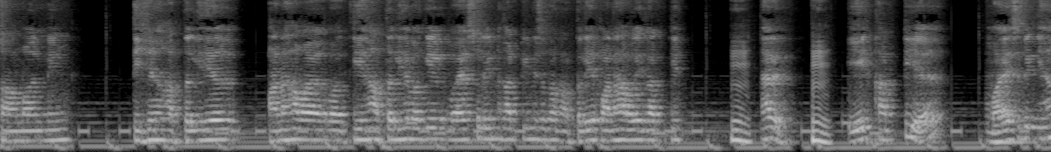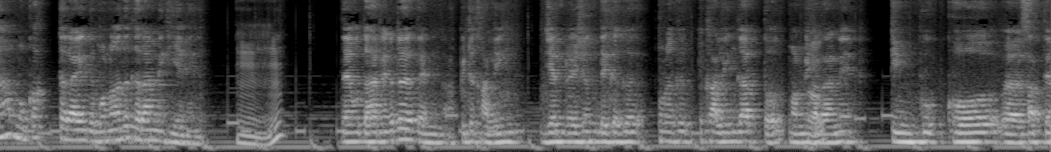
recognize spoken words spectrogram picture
සාමාන්‍යෙන් තිහ හත්තලිය පනහවා තිය හත්තලිය වගේ වයස්වලින් කට්ටින සත හත්තලිය පනාවගේ කට්ටිය ඒ කට්ටිය වයසට ගහා මොකක් කරයිද මොනාද කරන්න කියන එක. දැ උදාහනකට දැන් අපිට කලින් ජෙනරේෂන් දෙකක තුනකට කලින් ගත්තොත් මම කරන්නේ ටිම්කුක් හෝ සත්‍ය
